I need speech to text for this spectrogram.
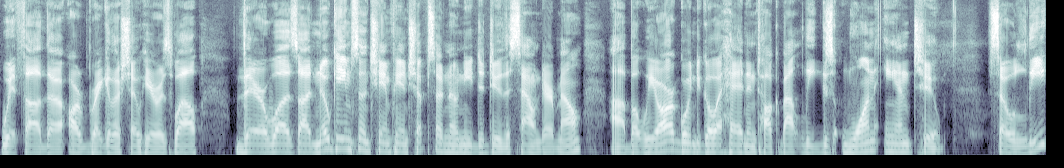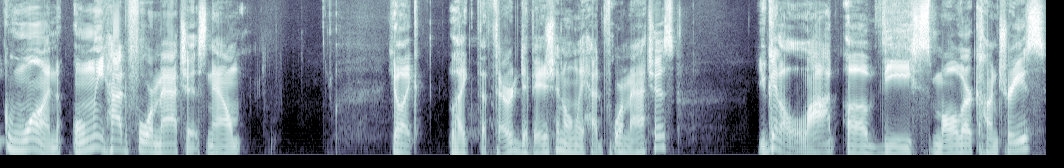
with uh, the our regular show here as well. There was uh, no games in the championship, so no need to do the sounder, Mel. Uh, but we are going to go ahead and talk about leagues one and two. So League One only had four matches. Now you're like, like the third division only had four matches. You get a lot of the smaller countries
